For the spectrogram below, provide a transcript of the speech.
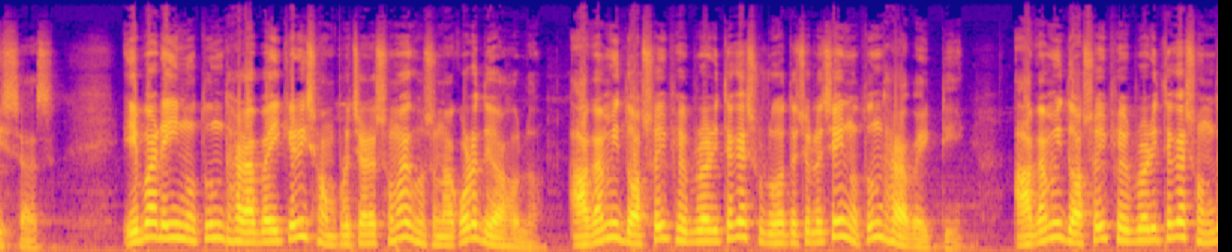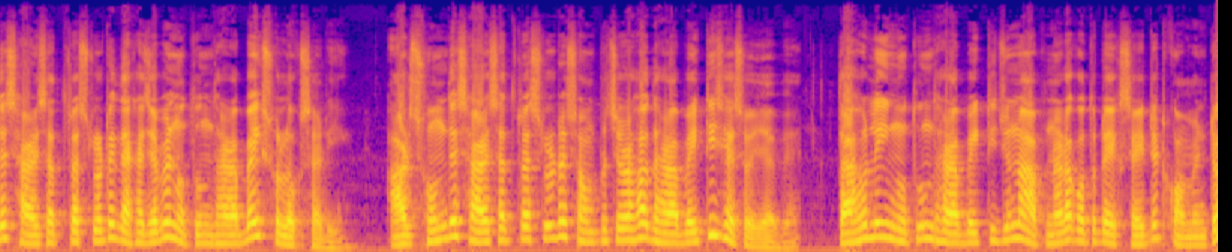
বিশ্বাস। এবার এই নতুন ধারাবাহিকেরই সম্প্রচারের সময় ঘোষণা করে দেওয়া হলো। আগামী দশই ফেব্রুয়ারি থেকে শুরু হতে চলেছে এই নতুন ধারাবাহিকটি। আগামী দশই ফেব্রুয়ারি থেকে সন্ধ্যে সাড়ে সাতটা স্লটে দেখা যাবে নতুন ধারাবাহিক ষোলক শাড়ি। আর সন্ধ্যে সাড়ে সাতটা স্লটে সম্প্রচার হওয়া ধারাবাহিকটি শেষ হয়ে যাবে। তাহলে এই নতুন ধারাবাহিকটির জন্য আপনারা কতটা এক্সাইটেড কমেন্টে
